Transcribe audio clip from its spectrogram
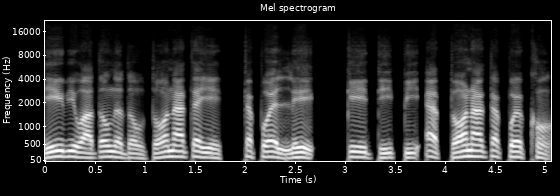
ရေးပြဝ33ဒေါနာတက်ရဲ့တက်ပွဲ၄ KDPF ဒေါနာတက်ပွဲခွန်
